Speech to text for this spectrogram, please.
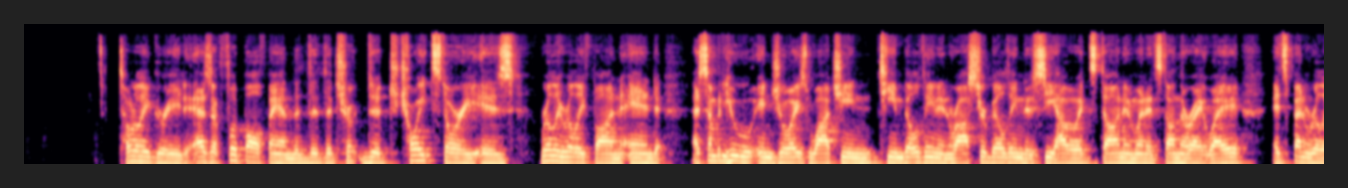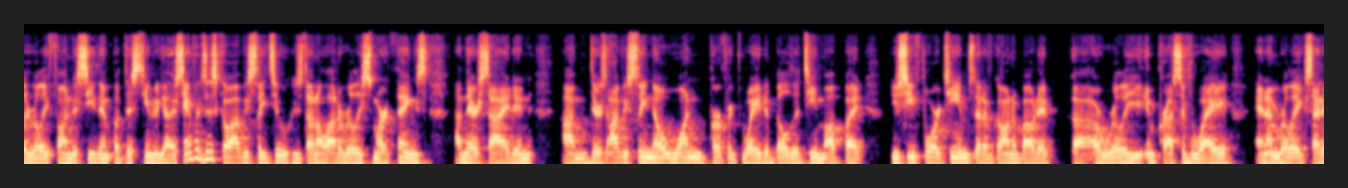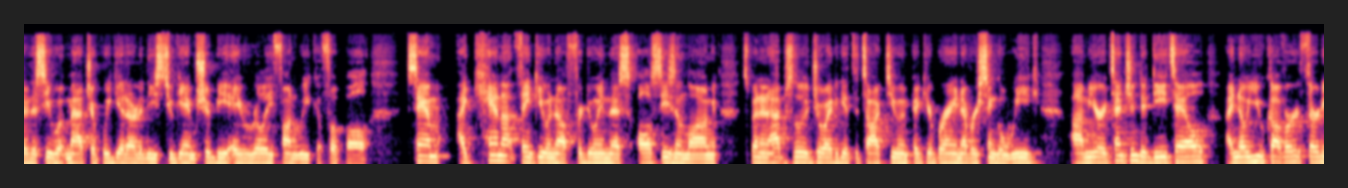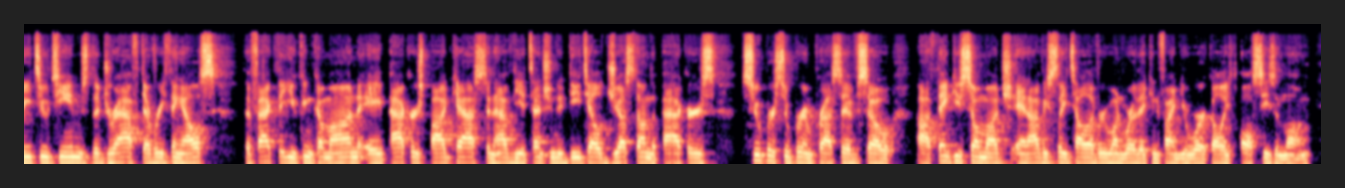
Totally agreed. As a football fan, the, the, the, Detroit story is really, really fun. And as somebody who enjoys watching team building and roster building to see how it's done and when it's done the right way, it's been really, really fun to see them put this team together. San Francisco, obviously, too, who's done a lot of really smart things on their side. And um, there's obviously no one perfect way to build a team up, but you see four teams that have gone about it uh, a really impressive way. And I'm really excited to see what matchup we get out of these two games. Should be a really fun week of football. Sam, I cannot thank you enough for doing this all season long. It's been an absolute joy to get to talk to you and pick your brain every single week. Um, your attention to detail. I know you cover 32 teams, the draft, everything else. The fact that you can come on a Packers podcast and have the attention to detail just on the Packers, super, super impressive. So uh, thank you so much. And obviously, tell everyone where they can find your work all, all season long.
